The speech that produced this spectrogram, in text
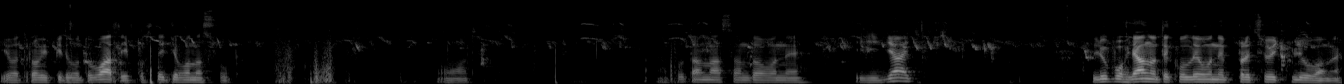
Його трохи підготувати і пустити його на суп. От. А тут у нас вони їдять. Любо глянути, коли вони працюють клювами.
